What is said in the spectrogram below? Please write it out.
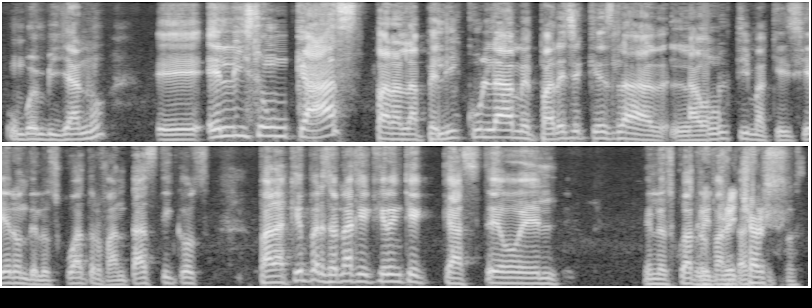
un buen villano. Eh, él hizo un cast para la película, me parece que es la, la última que hicieron de los Cuatro Fantásticos. ¿Para qué personaje creen que casteó él en los Cuatro Reed Fantásticos?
